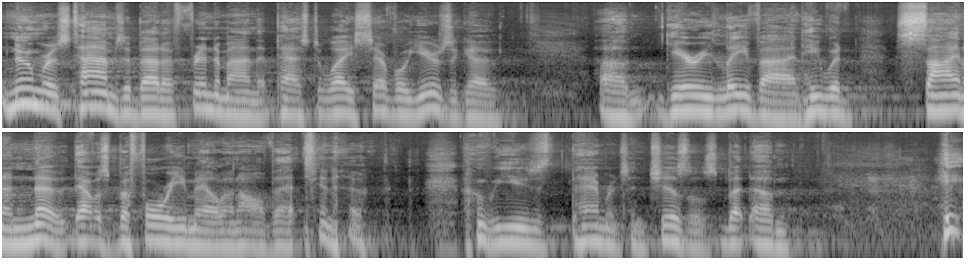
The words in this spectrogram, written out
numerous times about a friend of mine that passed away several years ago um, Gary Levi, and he would sign a note. That was before email and all that, you know. we used hammers and chisels. But um, he,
